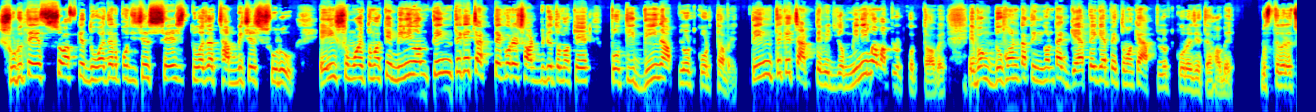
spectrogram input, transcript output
শুরুতে এসছো আজকে দু হাজার পঁচিশের শেষ দু হাজার ছাব্বিশের শুরু। এই সময় তোমাকে মিনিমাম তিন থেকে চারটে করে শর্ট ভিডিও তোমাকে প্রতিদিন আপলোড করতে হবে। তিন থেকে চারটে ভিডিও মিনিমাম আপলোড করতে হবে। এবং দু ঘণ্টা, তিন ঘণ্টা গ্যাপে গ্যাপে তোমাকে আপলোড করে যেতে হবে। বুঝতে পেরেছ?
